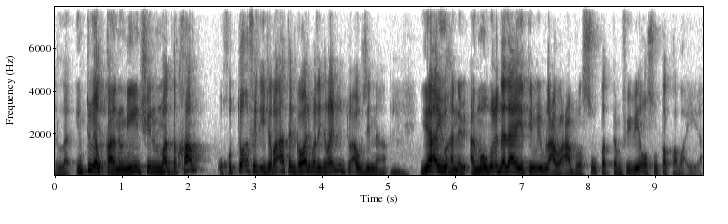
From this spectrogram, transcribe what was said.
يلا أنتوا يا القانونيين شيلوا المادة الخام؟ وخدتوها في الإجراءات القوالب الاجرائيه اللي أنتم عاوزينها. يا أيها النبي الموضوع ده لا يتم إلا عبر السلطة التنفيذية والسلطة القضائية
